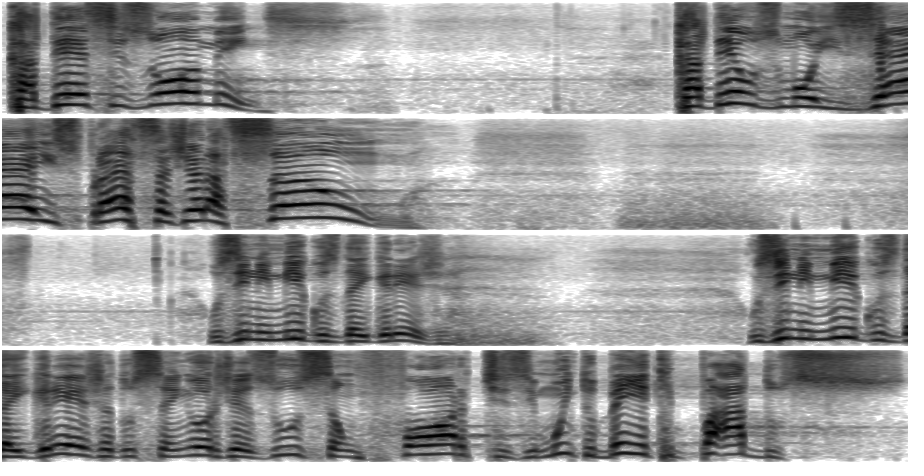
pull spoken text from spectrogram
Cadê esses homens? Cadê os Moisés para essa geração? Os inimigos da igreja. Os inimigos da igreja do Senhor Jesus são fortes e muito bem equipados.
